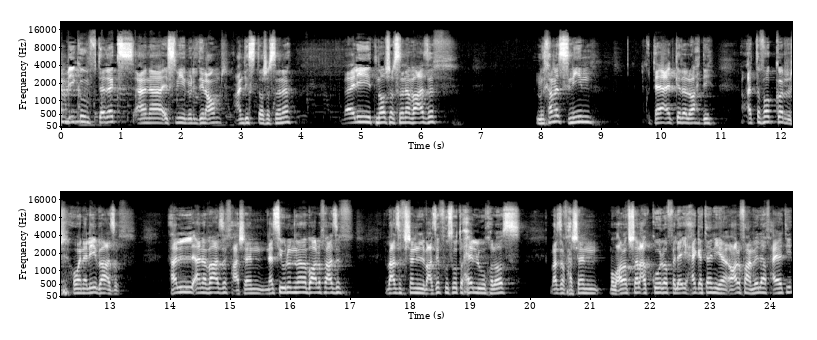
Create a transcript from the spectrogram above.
بيكم في تيدكس أنا اسمي نور الدين عمرو عندي 16 سنة. بقالي 12 سنة بعزف. من خمس سنين كنت قاعد كده لوحدي. قعدت أفكر هو أنا ليه بعزف؟ هل أنا بعزف عشان الناس يقولوا إن أنا بعرف أعزف؟ بعزف عشان اللي بعزفه صوته حلو وخلاص. بعزف عشان ما بعرفش ألعب كورة فلاقي حاجة تانية أعرف أعملها في حياتي.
